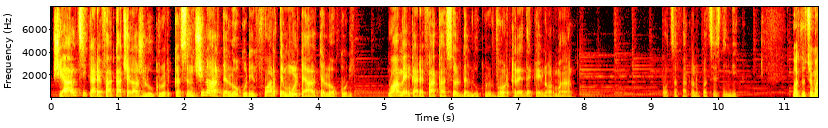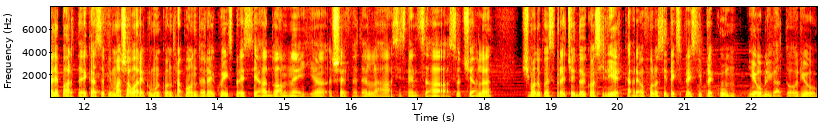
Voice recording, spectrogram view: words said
și alții care fac același lucruri, că sunt și în alte locuri, în foarte multe alte locuri, oameni care fac astfel de lucruri vor crede că e normal. Pot să facă, nu pățesc nimic. Mă duce mai departe, ca să fim așa oarecum în contrapondere cu expresia doamnei uh, șefe de la asistența socială, și mă duc înspre cei doi consilieri care au folosit expresii precum e obligatoriu,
